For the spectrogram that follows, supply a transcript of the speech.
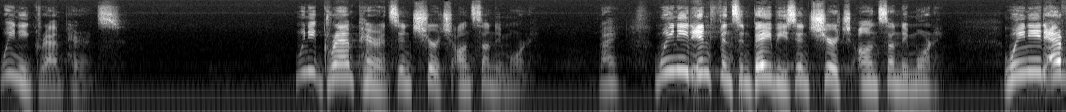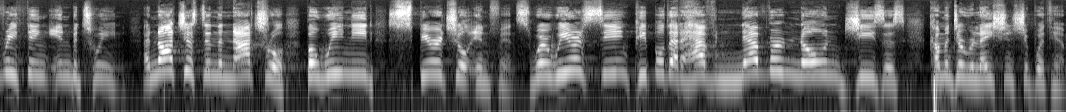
We need grandparents. We need grandparents in church on Sunday morning, right? We need infants and babies in church on Sunday morning. We need everything in between. And not just in the natural, but we need spiritual infants where we are seeing people that have never known Jesus come into relationship with him.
